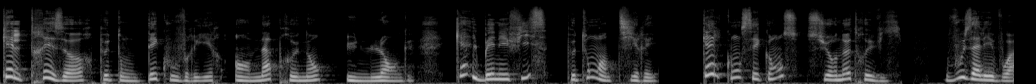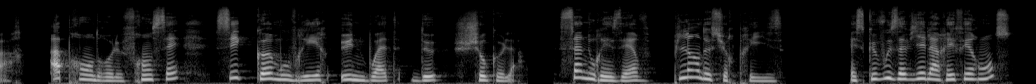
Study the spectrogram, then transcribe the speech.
Quel trésor peut-on découvrir en apprenant une langue? Quels bénéfices peut-on en tirer? Quelles conséquences sur notre vie? Vous allez voir, apprendre le français, c'est comme ouvrir une boîte de chocolat. Ça nous réserve plein de surprises. Est-ce que vous aviez la référence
